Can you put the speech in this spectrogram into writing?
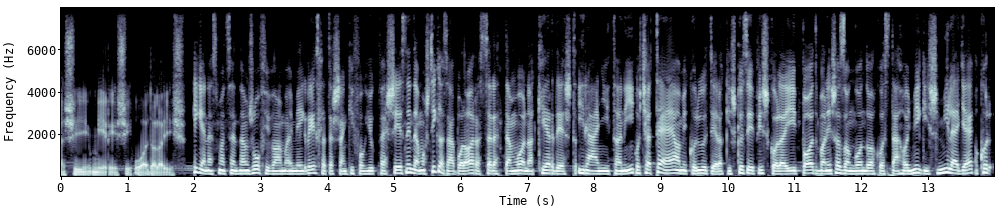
kutatási, mérési oldala is. Igen, ezt majd szerintem Zsófival majd még részletesen ki fogjuk vesézni, de most igazából arra szerettem volna a kérdést irányítani, hogyha te, amikor ültél a kis középiskolai padban, és azon gondolkoztál, hogy mégis mi legyek, akkor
